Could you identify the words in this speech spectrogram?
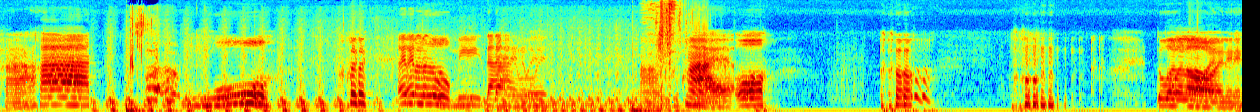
ขาขาดโอ้โหเฮ้ยเอ้ยมันหลบมีดได้นะเว้ยอ้าวชิบหายอะโอ้ ตัวลอยเลย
